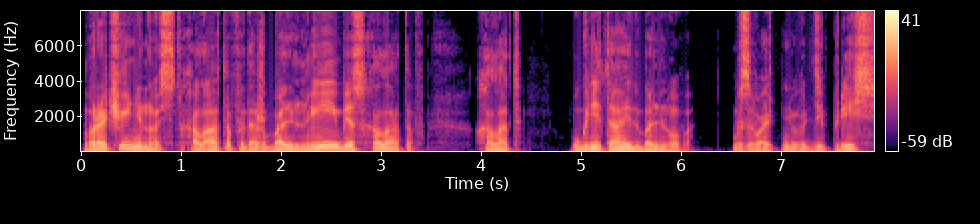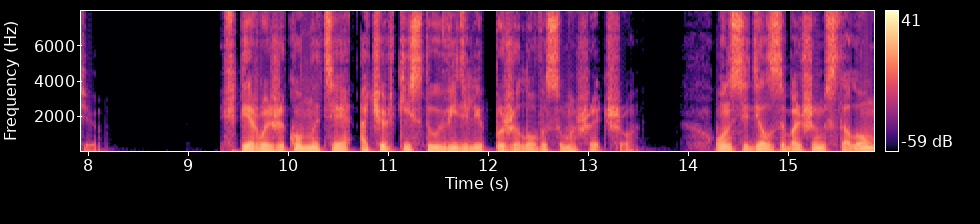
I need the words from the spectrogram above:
врачи не носят халатов, и даже больные без халатов. Халат угнетает больного, вызывает у него депрессию. В первой же комнате очеркисты увидели пожилого сумасшедшего. Он сидел за большим столом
